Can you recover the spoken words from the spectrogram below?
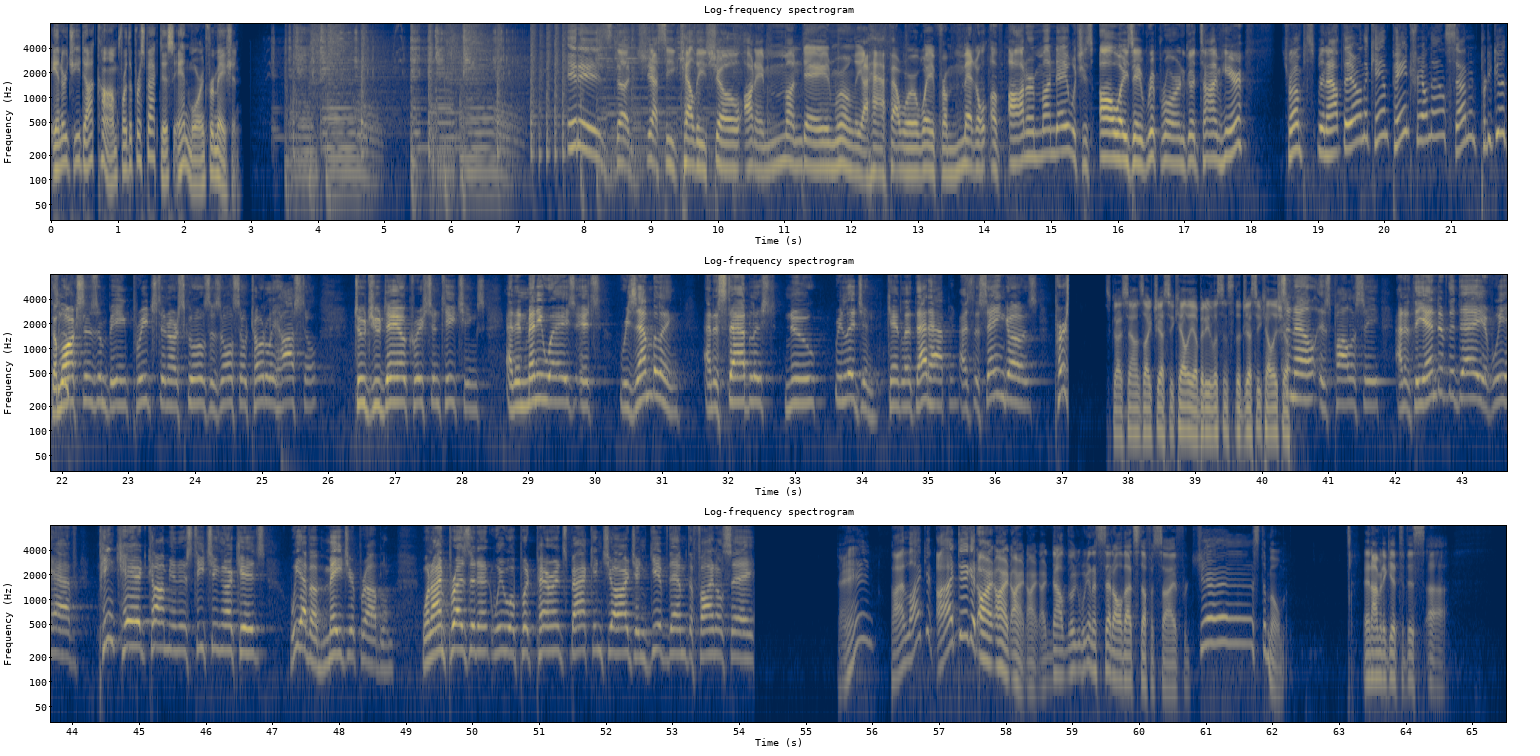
energy.com for the prospectus and more information. It is the Jesse Kelly Show on a Monday, and we're only a half hour away from Medal of Honor Monday, which is always a rip roaring good time here. Trump's been out there on the campaign trail now, sounding pretty good. The too. Marxism being preached in our schools is also totally hostile to Judeo Christian teachings, and in many ways it's resembling an established new religion. Can't let that happen. As the saying goes, This guy sounds like Jesse Kelly. I bet he listens to the Jesse Kelly Show. personnel is policy, and at the end of the day, if we have pink haired communists teaching our kids, we have a major problem. When I'm president, we will put parents back in charge and give them the final say. Dang. I like it. I dig it. All right, all right, all right, all right. Now we're going to set all that stuff aside for just a moment. And I'm going to get to this uh,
